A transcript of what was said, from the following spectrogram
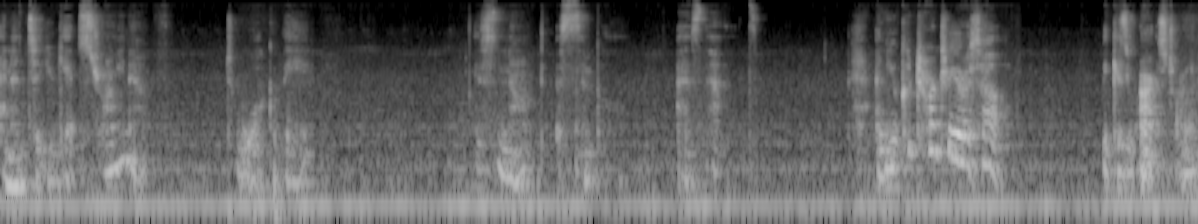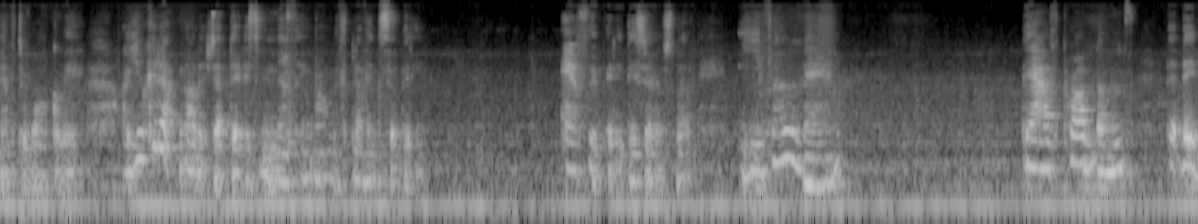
And until you get strong enough to walk away, it's not as simple as that. And you could torture yourself because you aren't strong enough to walk away. Or you could acknowledge that there is nothing wrong with loving somebody. Everybody deserves love, even when they have problems that they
